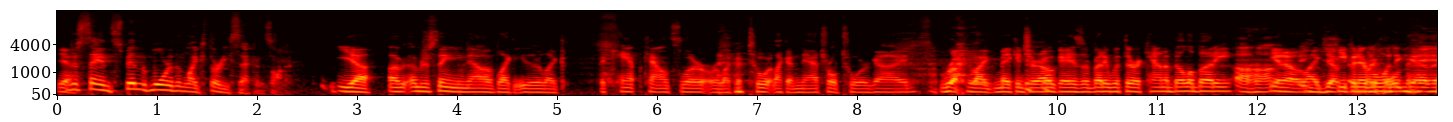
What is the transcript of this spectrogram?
Yeah. i'm just saying spend more than like 30 seconds on it. Yeah. I'm, I'm just thinking now of like either like a camp counselor or like a tour like a natural tour guide Right. like making sure okay is everybody with their accountability buddy Uh-huh. you know like Yep, keeping everybody everyone together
